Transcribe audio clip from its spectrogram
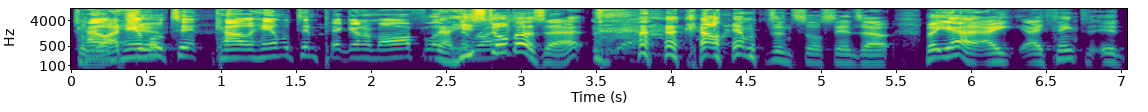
Kyle Hamilton, it, Kyle Hamilton picking him off. yeah, he right. still does that. Yeah. Kyle Hamilton still stands out. But yeah, I, I think it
